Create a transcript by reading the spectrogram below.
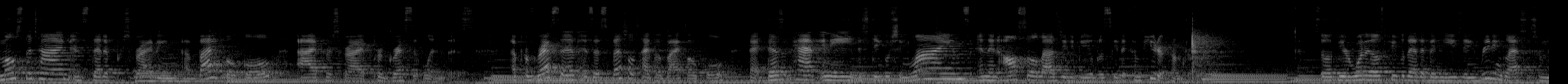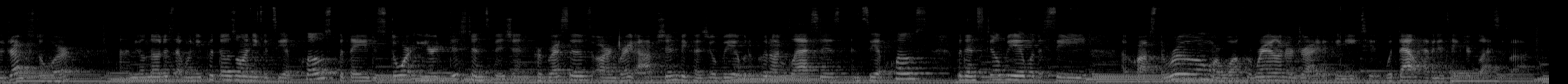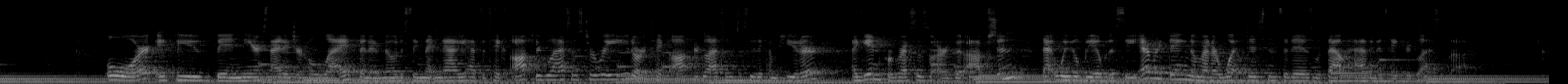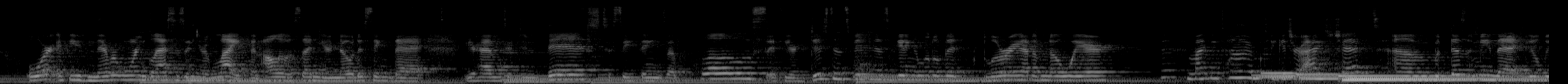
Most of the time, instead of prescribing a bifocal, I prescribe progressive lenses. A progressive is a special type of bifocal that doesn't have any distinguishing lines and then also allows you to be able to see the computer comfortably. So if you're one of those people that have been using reading glasses from the drugstore, um, you'll notice that when you put those on, you can see up close, but they distort your distance vision. Progressives are a great option because you'll be able to put on glasses and see up close, but then still be able to see across the room or walk around or drive if you need to without having to take your glasses off. Or if you've been nearsighted your whole life and are noticing that now you have to take off your glasses to read or take off your glasses to see the computer, again, progressives are a good option. That way you'll be able to see everything no matter what distance it is without having to take your glasses off. Or if you've never worn glasses in your life and all of a sudden you're noticing that you're having to do this to see things up close, if your distance vision is getting a little bit blurry out of nowhere, eh, it might be time to get your eyes checked. Um,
